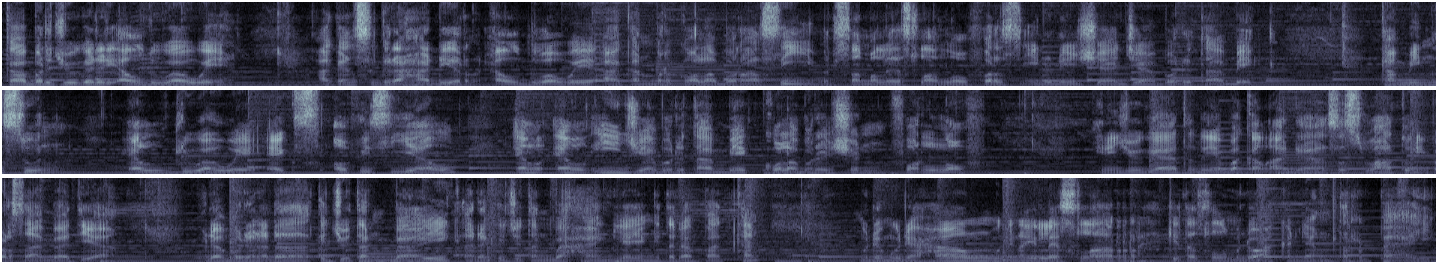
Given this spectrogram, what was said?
kabar juga dari L2W akan segera hadir. L2W akan berkolaborasi bersama Leslar Lovers Indonesia Jabodetabek. Coming soon L2W X Official LLI Jabodetabek Collaboration for Love. Ini juga tentunya bakal ada sesuatu nih persahabat ya Mudah-mudahan ada kejutan baik, ada kejutan bahagia yang kita dapatkan Mudah-mudahan mengenai Leslar, kita selalu mendoakan yang terbaik.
